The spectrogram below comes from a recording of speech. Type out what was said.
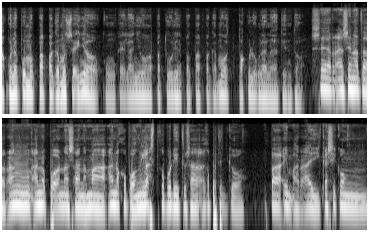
Ako na po magpapagamot sa inyo kung kailan yung mga patuloy na pagpapagamot. Pakulong lang natin to. Sir, ah, Senator, ang ano po na sana ma ano ko po ang last ko po dito sa kapatid ko pa MRI kasi kung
